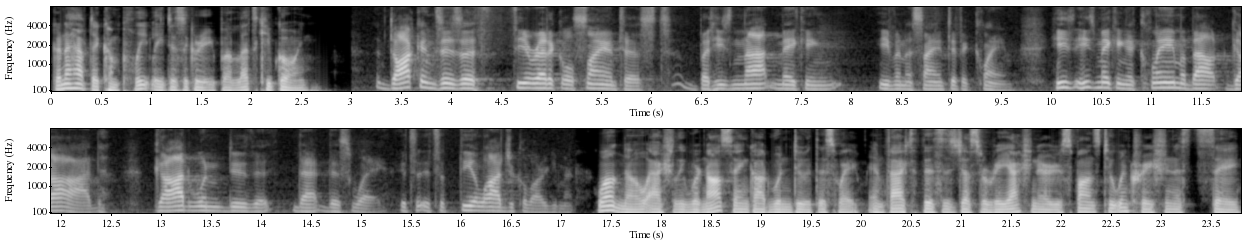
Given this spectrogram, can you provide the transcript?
Gonna have to completely disagree, but let's keep going. Dawkins is a theoretical scientist, but he's not making even a scientific claim. He's, he's making a claim about God. God wouldn't do the, that this way. It's, it's a theological argument. Well, no, actually, we're not saying God wouldn't do it this way. In fact, this is just a reactionary response to when creationists say,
